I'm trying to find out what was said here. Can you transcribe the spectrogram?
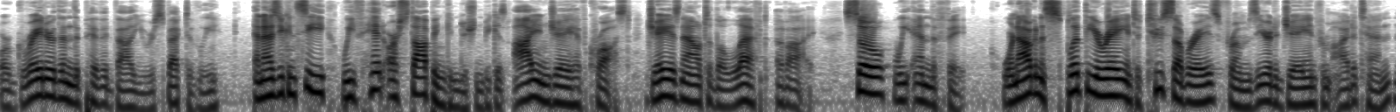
or greater than the pivot value respectively. And as you can see, we've hit our stopping condition because i and j have crossed. j is now to the left of i. So we end the phase. We're now going to split the array into two subarrays from 0 to j and from i to 10,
